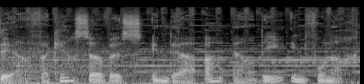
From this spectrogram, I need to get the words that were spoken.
Der Verkehrsservice in der ARD Infonacht.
